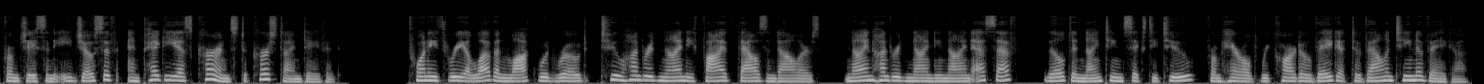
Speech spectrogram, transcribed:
from Jason E. Joseph and Peggy S. Kearns to Kirstein David. 2311 Lockwood Road, $295,000, 999 SF, built in 1962, from Harold Ricardo Vega to Valentina Vega.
